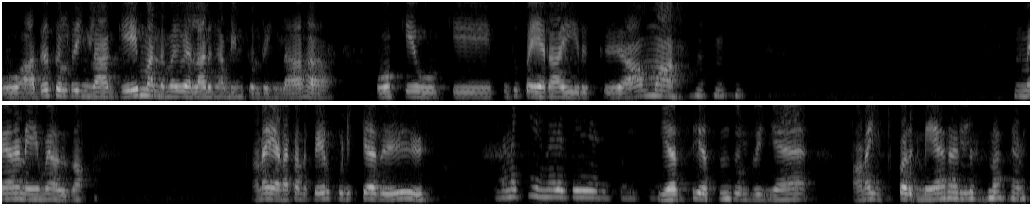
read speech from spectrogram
ஓ அதை சொல்றீங்களா? கேம் அந்த மாதிரி விளையாடுங்க அப்படின்னு சொல்றீங்களா? Okay okay. புது பெயரா இருக்கு. ஆமா. உண்மையான நேமே அதுதான். ஆனா எனக்கு அந்த பேர் பிடிக்காது. எஸ் எஸ்ன்னு சொல்றீங்க. ஆனா இப்ப அதுக்கு நேரம் இல்லைன்னு தான் நினைக்கிறேன்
